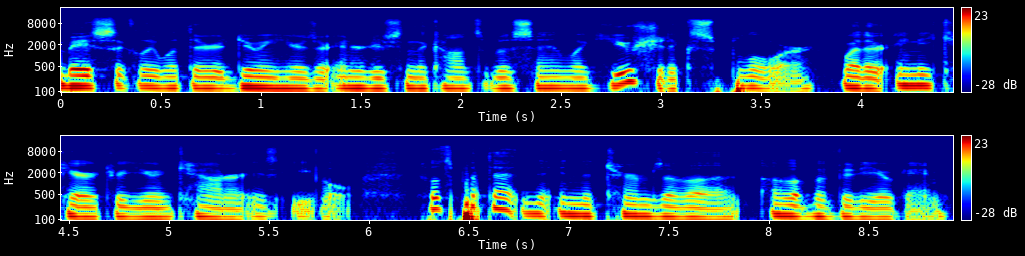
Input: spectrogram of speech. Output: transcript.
basically what they're doing here is they're introducing the concept of saying like you should explore whether any character you encounter is evil. So let's put that in the, in the terms of a of a video game.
